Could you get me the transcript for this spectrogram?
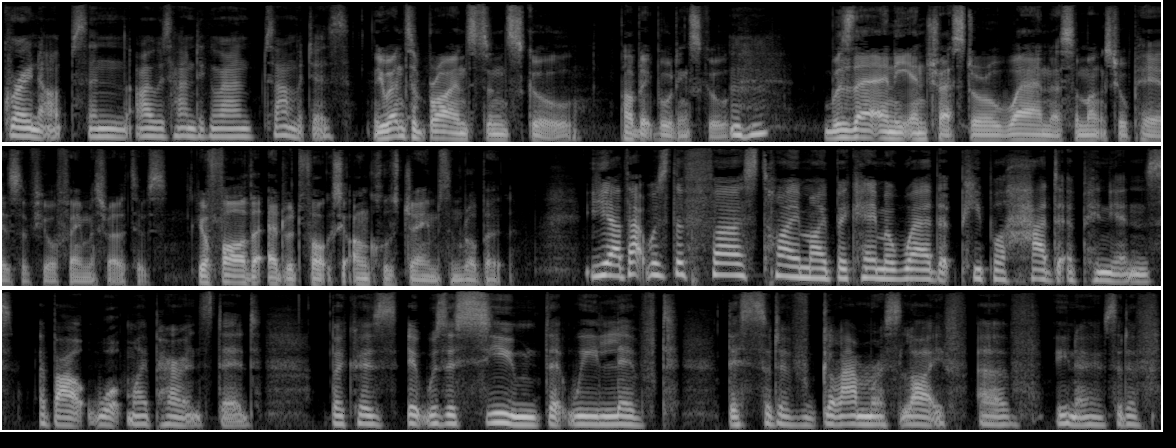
grown ups, and I was handing around sandwiches. You went to Bryanston School, public boarding school. Mm-hmm. Was there any interest or awareness amongst your peers of your famous relatives? Your father, Edward Fox, your uncles, James and Robert? Yeah, that was the first time I became aware that people had opinions about what my parents did because it was assumed that we lived this sort of glamorous life of, you know, sort of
